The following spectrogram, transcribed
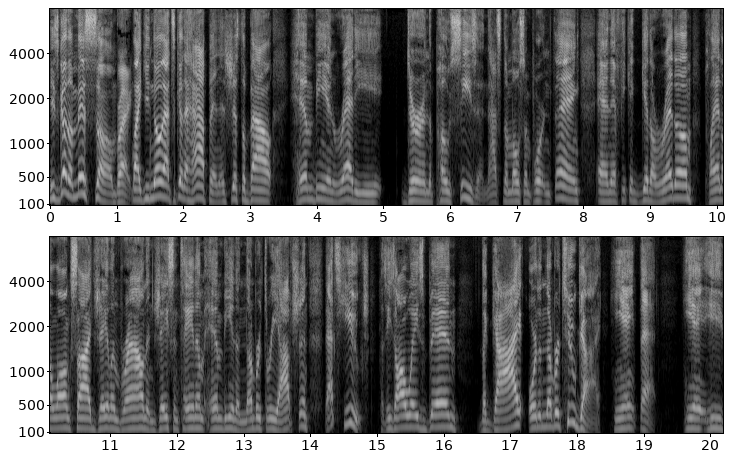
he's gonna miss some. Right. Like you know that's gonna happen. It's just about him being ready during the postseason. That's the most important thing. And if he could get a rhythm playing alongside Jaylen Brown and Jayson Tatum, him being the number three option, that's huge because he's always been the guy or the number two guy. He ain't that. He ain't he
